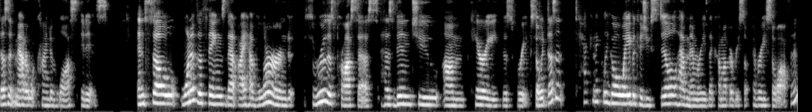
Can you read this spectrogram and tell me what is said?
Doesn't matter what kind of loss it is. And so one of the things that i have learned through this process has been to um, carry this grief. So it doesn't technically go away because you still have memories that come up every so every so often.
